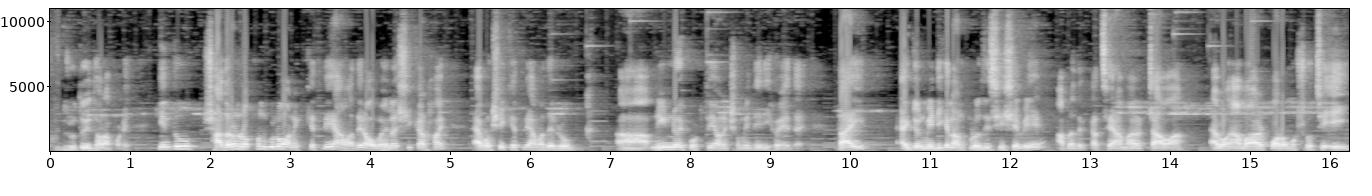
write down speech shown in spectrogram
খুব দ্রুতই ধরা পড়ে। কিন্তু সাধারণ লক্ষণগুলো অনেক ক্ষেত্রে আমাদের অবহেলার শিকার হয় এবং সেই ক্ষেত্রে আমাদের রোগ নির্ণয় করতে অনেক সময় দেরি হয়ে যায়। তাই একজন মেডিকেল অনকোলজিস্ট হিসেবে আপনাদের কাছে আমার চাওয়া এবং আমার পরামর্শ হচ্ছে এই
